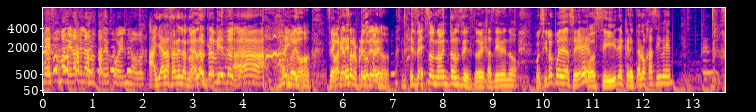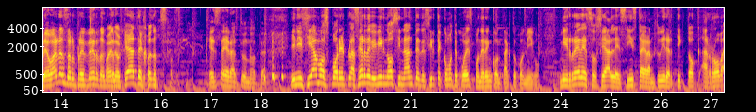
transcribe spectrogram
De esa manera de la nota de Joel, no, doctor. Ah, ya la sabes la nota. Ya la está viendo acá. Ah, Ay, bueno. no. Se van a sorprender, Bueno, pues eso no entonces. Lo de Jacibe no. Pues sí lo puede hacer. Pues sí, decrétalo, Jacibe. Se van a sorprender, doctor. Bueno, quédate con nosotros. ¿Qué será tu nota? Iniciamos por el placer de vivir, no sin antes decirte cómo te puedes poner en contacto conmigo. Mis redes sociales, Instagram, Twitter, TikTok, arroba.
